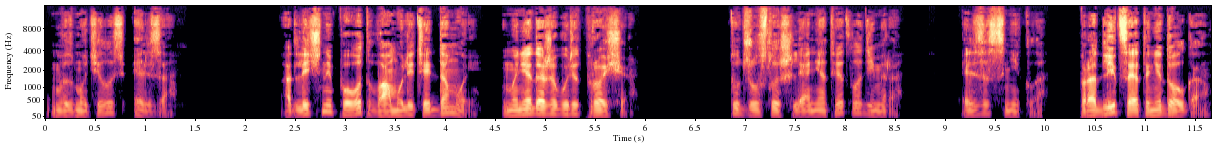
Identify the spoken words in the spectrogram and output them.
Возмутилась Эльза. «Отличный повод вам улететь домой. Мне даже будет проще». Тут же услышали они ответ Владимира. Эльза сникла. «Продлится это недолго,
